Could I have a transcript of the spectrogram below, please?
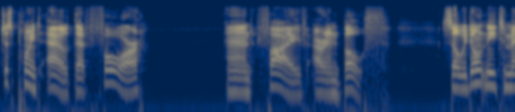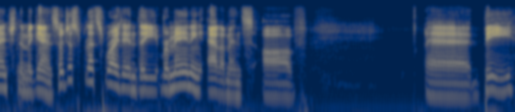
just point out that 4 and 5 are in both. So we don't need to mention them again. So just let's write in the remaining elements of uh, B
